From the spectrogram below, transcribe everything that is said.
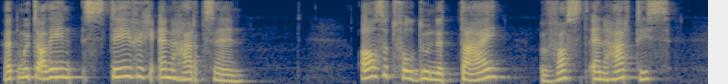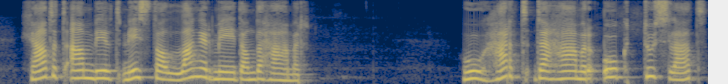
Het moet alleen stevig en hard zijn. Als het voldoende taai, vast en hard is, gaat het aanbeeld meestal langer mee dan de hamer. Hoe hard de hamer ook toeslaat,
